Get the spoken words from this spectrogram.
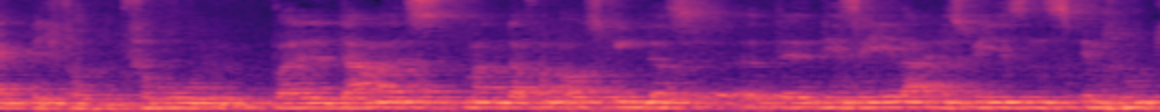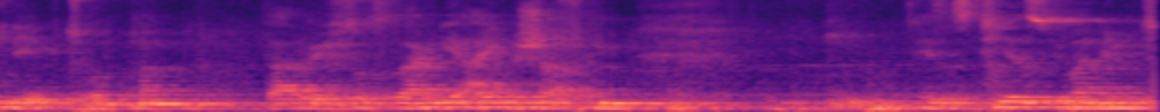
eigentlich verboten, weil damals man davon ausging, dass äh, die Seele eines Wesens im Blut lebt und man dadurch sozusagen die Eigenschaften dieses Tiers übernimmt.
